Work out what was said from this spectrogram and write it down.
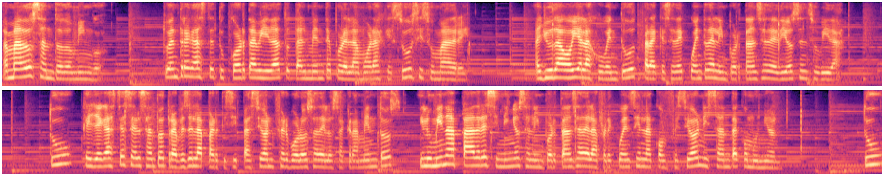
Amado Santo Domingo, tú entregaste tu corta vida totalmente por el amor a Jesús y su Madre. Ayuda hoy a la juventud para que se dé cuenta de la importancia de Dios en su vida. Tú, que llegaste a ser santo a través de la participación fervorosa de los sacramentos, ilumina a padres y niños en la importancia de la frecuencia en la confesión y santa comunión. Tú,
